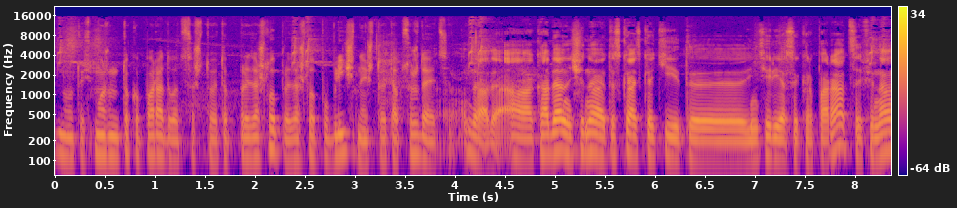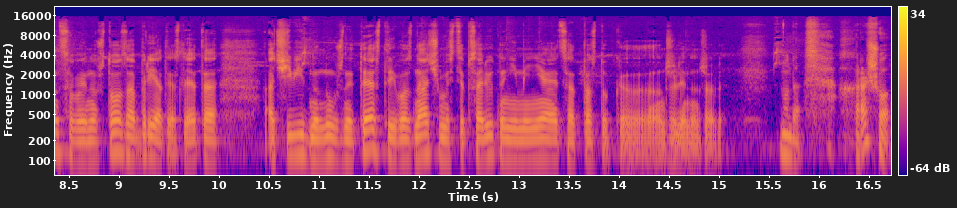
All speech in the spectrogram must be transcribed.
ну, то есть можно только порадоваться, что это произошло, произошло публично и что это обсуждается. Да, да. А когда начинают искать какие-то интересы корпораций, финансовые, ну что за бред, если это очевидно нужный тест, и его значимость абсолютно не меняется от поступка Анджелины Джоли. Ну да. Хорошо.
